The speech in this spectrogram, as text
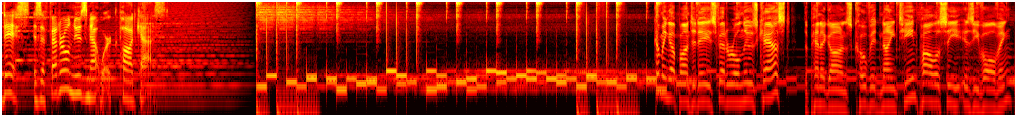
This is a Federal News Network podcast. Coming up on today's Federal Newscast, the Pentagon's COVID 19 policy is evolving.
